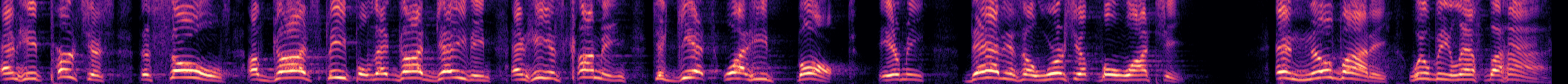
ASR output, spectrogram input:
and He purchased the souls of God's people that God gave Him, and He is coming to get what He bought. Hear me? That is a worshipful watching. And nobody will be left behind.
